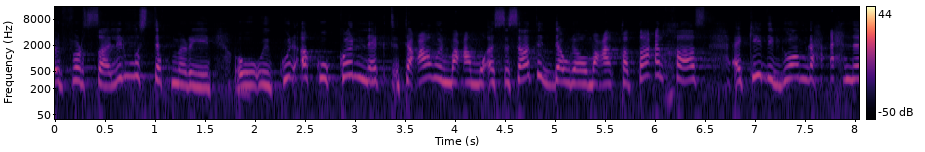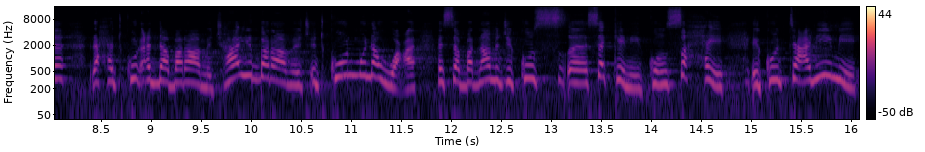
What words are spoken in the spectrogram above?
الفرصة للمستثمرين ويكون أكو كونكت تعاون مع مؤسسات الدولة ومع القطاع الخاص. أكيد اليوم رح إحنا رح تكون عندنا برامج. هاي البرامج تكون منوعة. هسه برنامج يكون آه، سكني يكون صحي يكون تعليمي.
